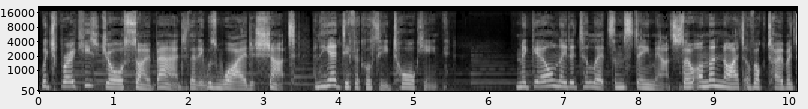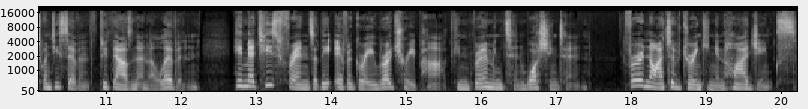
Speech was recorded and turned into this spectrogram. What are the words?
which broke his jaw so bad that it was wired shut and he had difficulty talking. Miguel needed to let some steam out, so on the night of October 27, 2011, he met his friends at the Evergreen Rotary Park in Burlington, Washington, for a night of drinking and hijinks.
